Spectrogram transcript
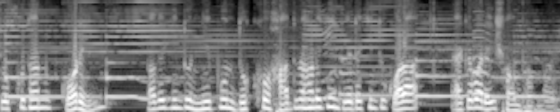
চক্ষুদান করেন, তাদের কিন্তু নিপুণ দক্ষ হাত না হলে কিন্তু এটা কিন্তু করা একেবারেই সম্ভব নয়।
